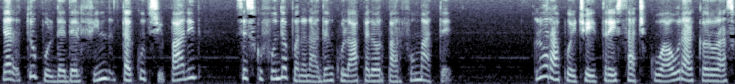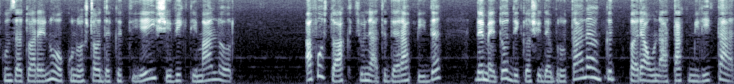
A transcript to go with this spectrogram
iar trupul de delfin, tăcut și palid, se scufundă până în adâncul apelor parfumate. Lor apoi cei trei saci cu aur, al căror ascunzătoare nu o cunoșteau decât ei și victima lor. A fost o acțiune atât de rapidă, de metodică și de brutală, încât părea un atac militar.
